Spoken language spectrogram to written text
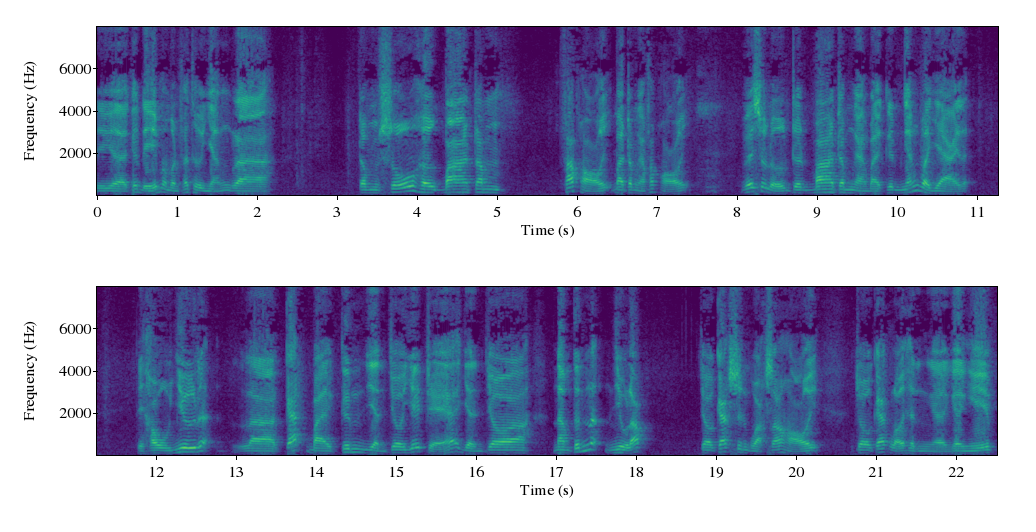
thì à, cái điểm mà mình phải thừa nhận là trong số hơn 300 pháp hội 300 ngàn pháp hội với số lượng trên 300 ngàn bài kinh ngắn và dài đó thì hầu như đó là các bài kinh dành cho giới trẻ dành cho nam tính đó, nhiều lắm. Cho các sinh hoạt xã hội cho các loại hình nghề nghiệp.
